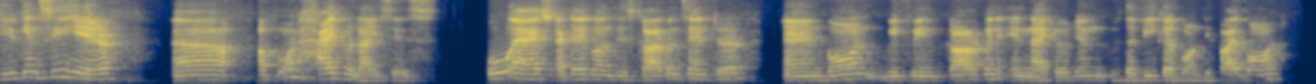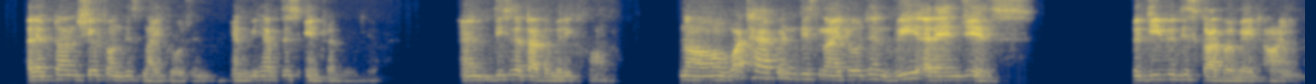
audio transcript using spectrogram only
You can see here uh, upon hydrolysis OH attack on this carbon center and bond between carbon and nitrogen the weaker bond the pi bond electron shift on this nitrogen and we have this intermediate and this is a tautomeric form now what happened this nitrogen rearranges to give you this carbamate ion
